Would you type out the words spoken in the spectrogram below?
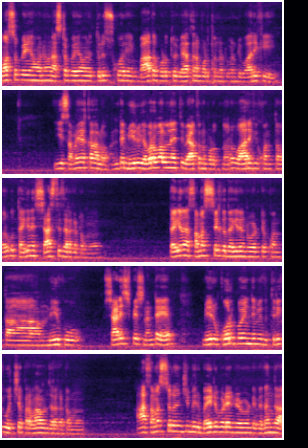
మోసపోయామనో నష్టపోయామని తెలుసుకొని బాధపడుతూ వేతన పడుతున్నటువంటి వారికి ఈ సమయకాలం అంటే మీరు ఎవరి వలన అయితే వేతన పడుతున్నారో వారికి కొంతవరకు తగిన శాస్తి జరగటము తగిన సమస్యకు తగినటువంటి కొంత మీకు సాటిస్ఫాక్షన్ అంటే మీరు కోల్పోయింది మీకు తిరిగి వచ్చే ప్రభావం జరగటము. ఆ సమస్యల నుంచి మీరు బయటపడేటటువంటి విధంగా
